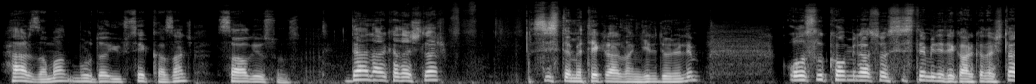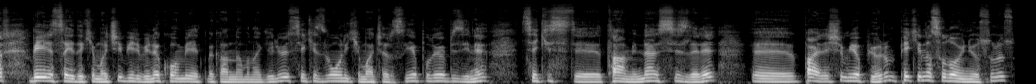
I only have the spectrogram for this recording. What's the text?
her zaman burada yüksek kazanç sağlıyorsunuz. Değerli arkadaşlar sisteme tekrardan geri dönelim. Olasılık kombinasyon sistemi dedik arkadaşlar. Belli sayıdaki maçı birbirine kombin etmek anlamına geliyor. 8 ve 12 maç arası yapılıyor. Biz yine 8 e, tahminden sizlere e, paylaşım yapıyorum. Peki nasıl oynuyorsunuz?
